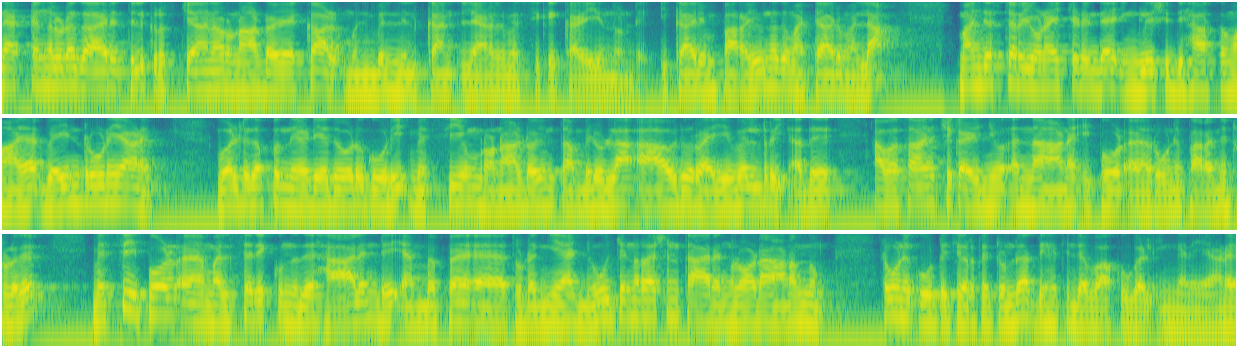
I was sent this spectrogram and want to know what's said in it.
നേട്ടങ്ങളുടെ കാര്യത്തിൽ ക്രിസ്ത്യാനോ റൊണാൾഡോയേക്കാൾ മുൻപിൽ നിൽക്കാൻ ലയണൽ മെസ്സിക്ക് കഴിയുന്നുണ്ട്. ഇക്കാര്യം പറയുന്നത് മറ്റാരുമല്ല. മാഞ്ചസ്റ്റർ യുണൈറ്റഡിന്റെ ഇംഗ്ലീഷ് ഇതിഹാസമായ വെയിൻ റൂണിയാണ് വേൾഡ് കപ്പ് നേടിയതോടുകൂടി മെസ്സിയും റൊണാൾഡോയും തമ്മിലുള്ള ആ ഒരു റൈവൽറി അത് അവസാനിച്ചു കഴിഞ്ഞു എന്നാണ് ഇപ്പോൾ റൂണി പറഞ്ഞിട്ടുള്ളത്. മെസ്സി ഇപ്പോൾ മത്സരിക്കുന്നത് ഹാലൻഡ് എംബപ്പെ തുടങ്ങിയ ന്യൂ ജനറേഷൻ താരങ്ങളോടാണെന്നും റൂണി കൂട്ടിച്ചേർത്തിട്ടുണ്ട്. അദ്ദേഹത്തിന്റെ വാക്കുകൾ ഇങ്ങനെയാണ്.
